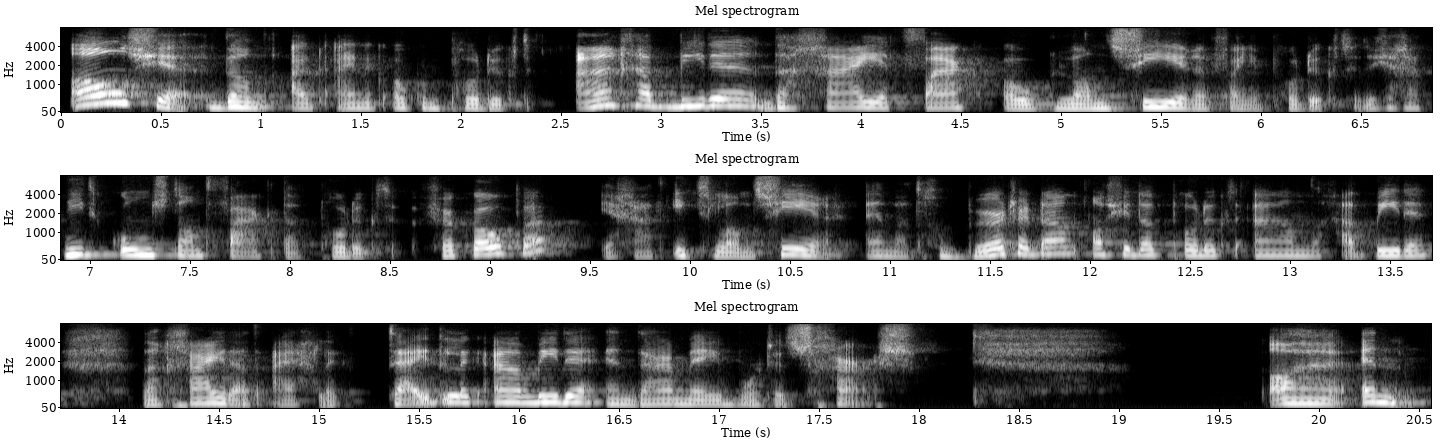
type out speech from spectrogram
Als je dan uiteindelijk ook een product aan gaat bieden, dan ga je vaak ook lanceren van je producten. Dus je gaat niet constant vaak dat product verkopen. Je gaat iets lanceren. En wat gebeurt er dan als je dat product aan gaat bieden? Dan ga je dat eigenlijk tijdelijk aanbieden en daarmee wordt het schaars. Uh, en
